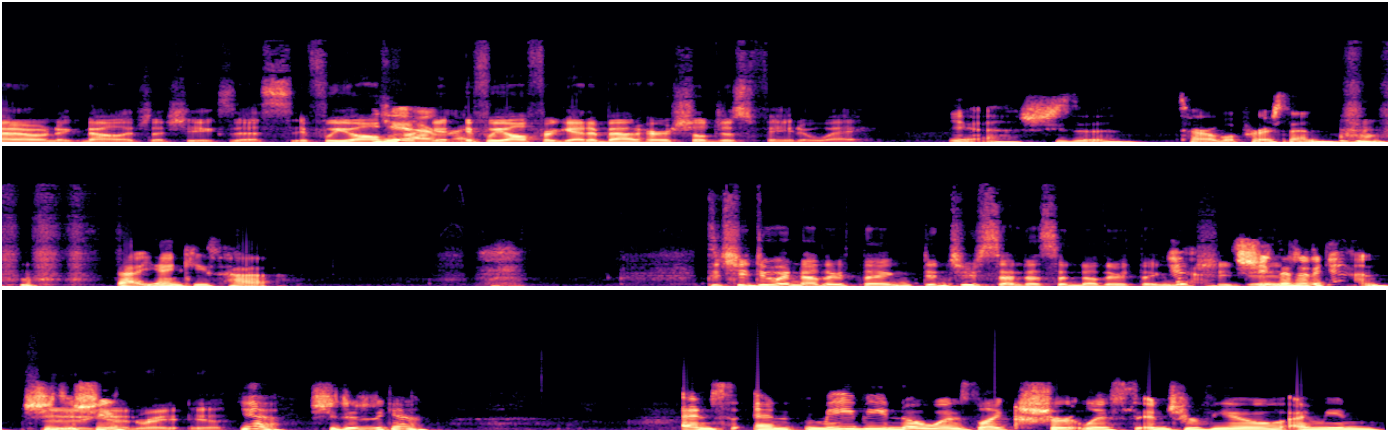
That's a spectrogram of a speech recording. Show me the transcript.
I don't acknowledge that she exists. If we all Yeah, forget, right. if we all forget about her, she'll just fade away. Yeah, she's a terrible person. that Yankees hat. Did she do another thing? Didn't you send us another thing Yeah, that she did? she did it again. She did it again, right? Yeah. Yeah, she did it again. And and maybe Noah's like shirtless interview. I mean,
